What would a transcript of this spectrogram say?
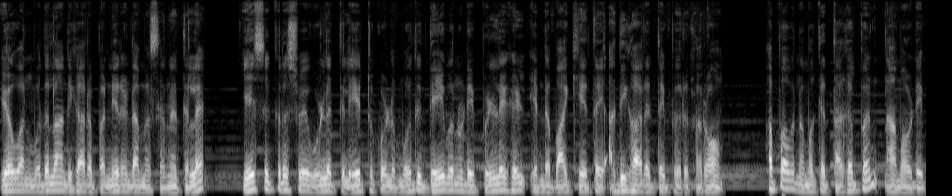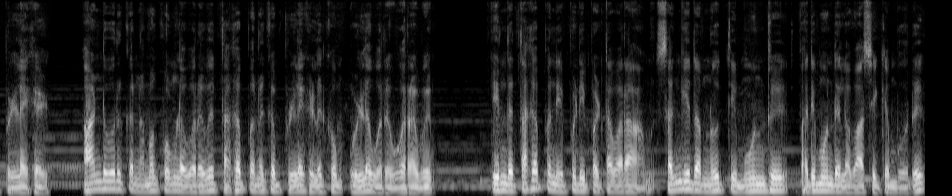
யோவான் முதலாம் அதிகார பன்னிரெண்டாம் வசனத்தில் இயேசு கிறிஸ்துவை உள்ளத்தில் ஏற்றுக்கொள்ளும் போது தேவனுடைய பிள்ளைகள் என்ற பாக்கியத்தை அதிகாரத்தை பெறுகிறோம். அப்போ அவர் நமக்கு தகப்பன் நாம் அவருடைய பிள்ளைகள். ஆண்டவருக்கு நமக்கும் உள்ள உறவு தகப்பனுக்கும் பிள்ளைகளுக்கும் உள்ள ஒரு உறவு. இந்த தகப்பன் எப்படிப்பட்டவராம்? சங்கீதம் நூற்றி மூன்று பதிமூன்றில் வாசிக்கும் போது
